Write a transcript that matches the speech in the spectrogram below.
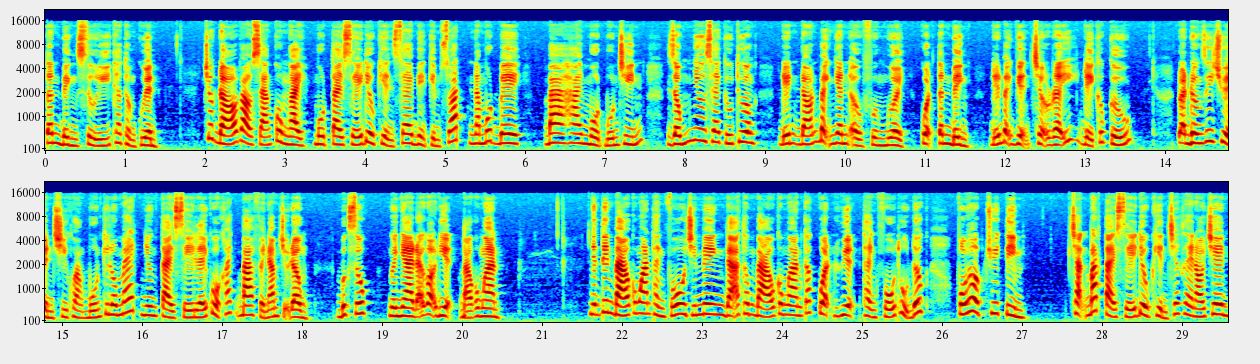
Tân Bình xử lý theo thẩm quyền. Trước đó vào sáng cùng ngày, một tài xế điều khiển xe biển kiểm soát 51B 32149 giống như xe cứu thương đến đón bệnh nhân ở phường 10, quận Tân Bình đến bệnh viện Trợ Rẫy để cấp cứu. Đoạn đường di chuyển chỉ khoảng 4 km nhưng tài xế lấy của khách 3,5 triệu đồng. Bức xúc, người nhà đã gọi điện báo công an. Nhận tin báo, Công an thành phố Hồ Chí Minh đã thông báo công an các quận, huyện, thành phố Thủ Đức phối hợp truy tìm, chặn bắt tài xế điều khiển chiếc xe nói trên.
